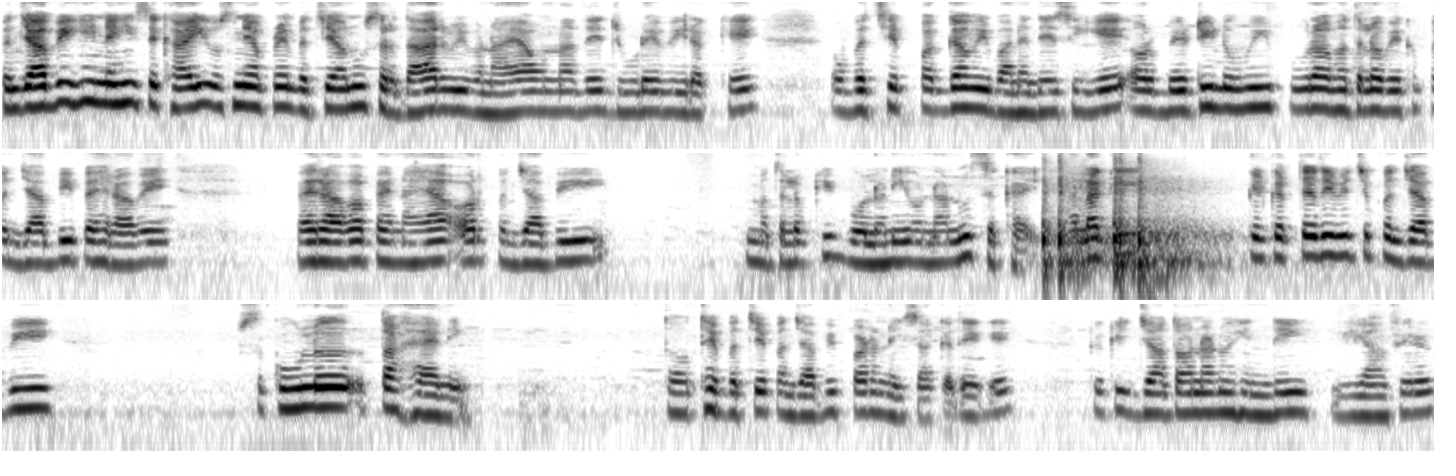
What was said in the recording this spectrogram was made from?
ਪੰਜਾਬੀ ਹੀ ਨਹੀਂ ਸਿਖਾਈ, ਉਸਨੇ ਆਪਣੇ ਬੱਚਿਆਂ ਨੂੰ ਸਰਦਾਰ ਵੀ ਬਣਾਇਆ, ਉਹਨਾਂ ਦੇ ਜੂੜੇ ਵੀ ਰੱਖੇ, ਉਹ ਬੱਚੇ ਪੱਗਾਂ ਵੀ ਬੰਨ੍ਹਦੇ ਸੀਗੇ ਔਰ ਬੇਟੀ ਨੂੰ ਵੀ ਪੂਰਾ ਮਤਲਬ ਇੱਕ ਪੰਜਾਬੀ ਪਹਿਰਾਵੇ, ਪਹਿਰਾਵਾ ਪਹਿਨਾਇਆ ਔਰ ਪੰਜਾਬੀ ਮਤਲਬ ਕਿ ਬੋਲਣੀ ਉਹਨਾਂ ਨੂੰ ਸਿਖਾਈ। ਹਾਲਾਂਕਿ ਕਲਕੱਤੇ ਦੇ ਵਿੱਚ ਪੰਜਾਬੀ ਸਕੂਲ ਤਾਂ ਹੈ ਨਹੀਂ, ਤਾਂ ਉੱਥੇ ਬੱਚੇ ਪੰਜਾਬੀ ਪੜ੍ਹ ਨਹੀਂ ਸਕਦੇਗੇ। ਕਿਉਂਕਿ ਜਾਂ ਤਾਂ ਉਹਨਾਂ ਨੂੰ ਹਿੰਦੀ ਜਾਂ ਫਿਰ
